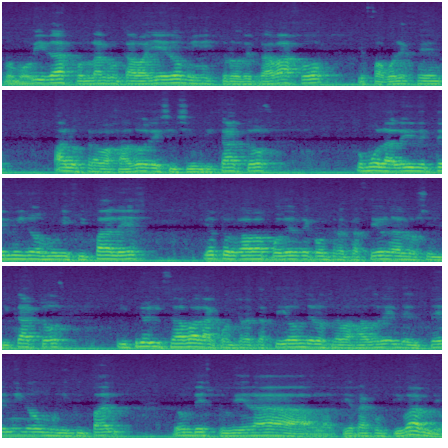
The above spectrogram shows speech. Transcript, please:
promovidas por Largo Caballero, ministro de Trabajo, que favorecen a los trabajadores y sindicatos, como la ley de términos municipales, que otorgaba poder de contratación a los sindicatos y priorizaba la contratación de los trabajadores del término municipal donde estuviera la tierra cultivable,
